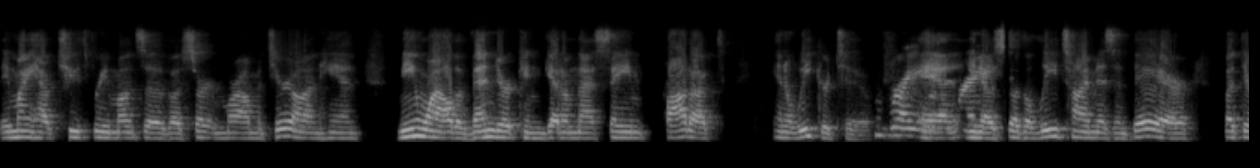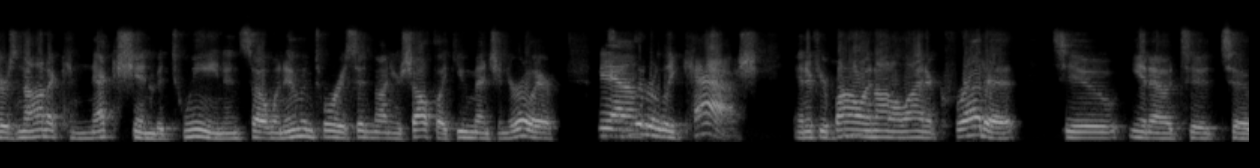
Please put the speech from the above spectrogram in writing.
They might have two, three months of a certain raw material on hand. Meanwhile, the vendor can get them that same product in a week or two. Right. And right. you know, so the lead time isn't there but there's not a connection between. And so when inventory is sitting on your shelf, like you mentioned earlier, yeah. it's literally cash. And if you're borrowing on a line of credit to you know to to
